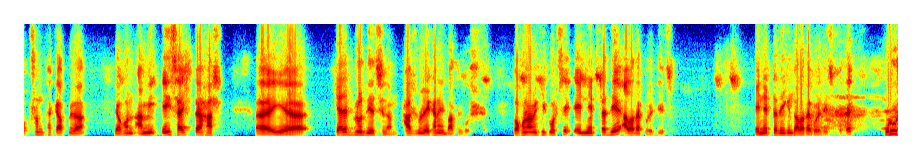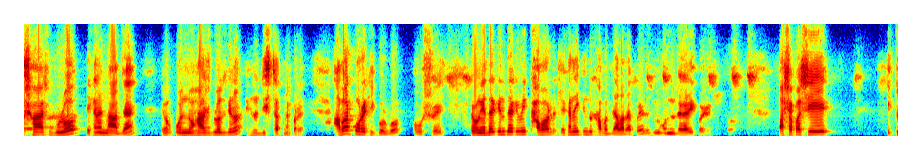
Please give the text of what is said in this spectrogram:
অপশন থাকে আপনারা, যখন আমি এই সাইডটা হাঁস ক্যারেটগুলো দিয়েছিলাম, হাঁসগুলো এখানেই বাতে বসছে তখন আমি কি করছি, এই নেটটা দিয়ে আলাদা করে দিয়েছি। এই নেটটা দিয়ে কিন্তু আলাদা করে দিয়েছি। পুরুষ হাঁসগুলো এখানে না যায় এবং অন্য হাঁসগুলো যেন এখানে ডিস্টার্ব না করে। আবার পরে কি করব? অবশ্যই। এবং এদের কিন্তু আমি খাবার, এখানেই কিন্তু খাবার দিয়ে আলাদা করে, এদের অন্য জায়গায় করে। পাশাপাশি একটু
